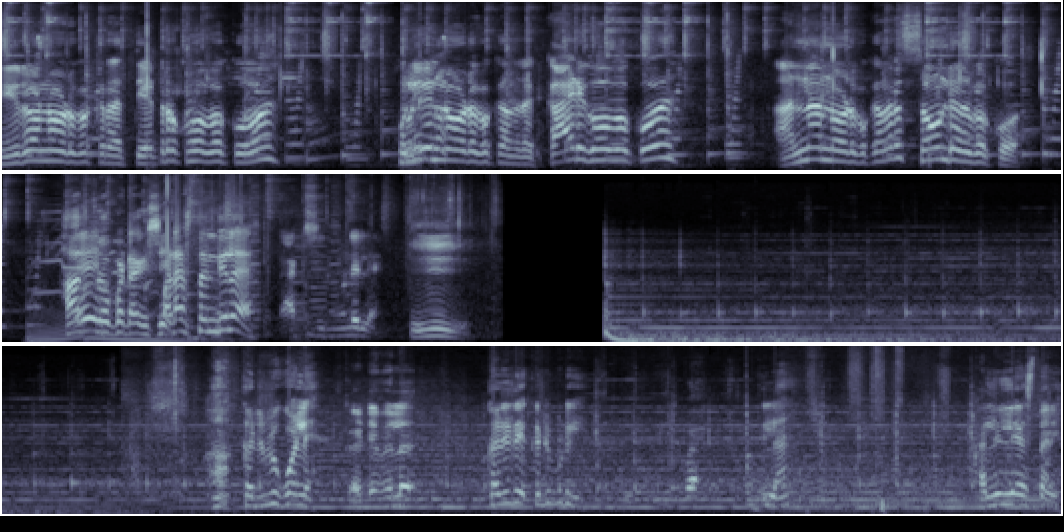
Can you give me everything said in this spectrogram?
ಹೀರೋ ನೋಡ್ಬೇಕ್ರ ಥಿಯೇಟರ್ಗೆ ಹೋಗ್ಬೇಕು. ಹುಲಿ ನೋಡ್ಬೇಕಂದ್ರೆ ಕಾಡಿಗೆ ಹೋಗ್ಬೇಕು. ಅಣ್ಣ ನೋಡ್ಬೇಕಂದ್ರೆ ಸೌಂಡ್ ಇರ್ಬೇಕು. ಹತ್ತು ಪಟಾಕ್ಷಿ. ಪಟಾಕ್ಸ್ ತಂದಿಲ್ಲ? ನೋಡಿಲ್ಲ. ಹ್ಮ್. ಹಾ ಕಟ್ಟಿಬಿಡಿ ಕೊಳ್ಳೆ ಕಡ್ಡಿ ಬಿಲ್ಲ ಕಡಿಡಿ ಕಟ್ಟಿಬಿಡಿ ಇಲ್ಲ. ಅಲ್ಲಿ ಲೇಸ್ತಾನೆ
